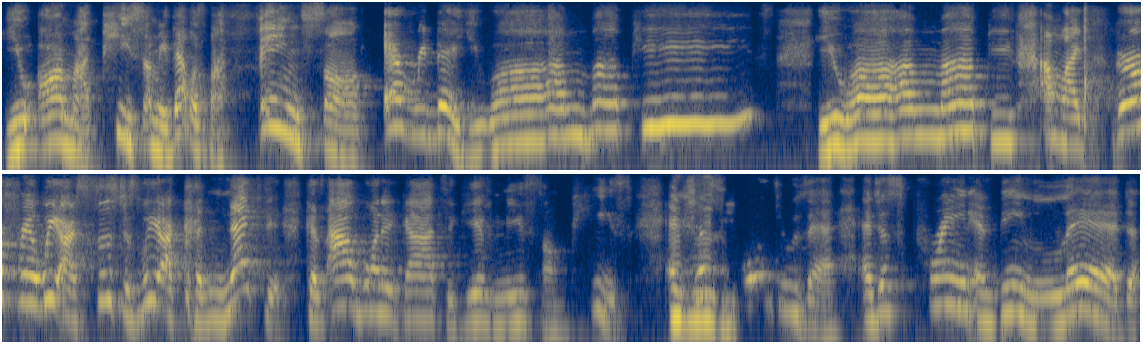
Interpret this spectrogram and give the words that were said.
You Are My Peace. I mean, that was my theme song every day. You are my peace. You are my peace. I'm like, girlfriend, we are sisters. We are connected because I wanted God to give me some peace. And mm-hmm. just through that and just praying and being led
